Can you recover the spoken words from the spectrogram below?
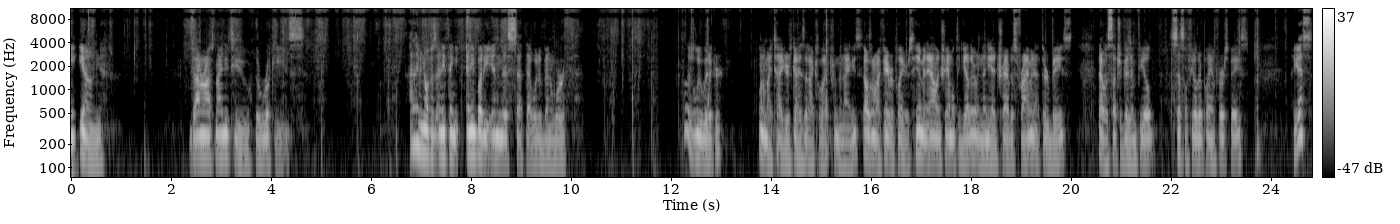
Pete Young, Donruss 92, the rookies. I don't even know if there's anything, anybody in this set that would have been worth. Well, there's Lou Whitaker, one of my Tigers guys that I collect from the 90s. That was one of my favorite players. Him and Alan Trammell together, and then he had Travis Fryman at third base. That was such a good infield. Cecil Fielder playing first base. I guess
